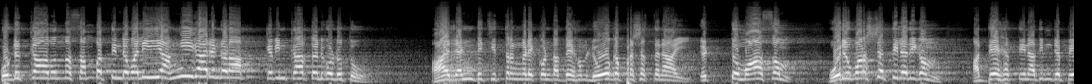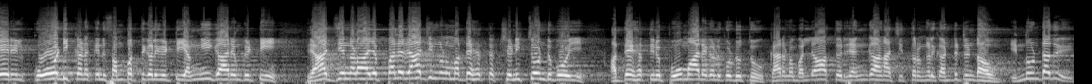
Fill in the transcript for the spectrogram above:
കൊടുക്കാവുന്ന സമ്പത്തിന്റെ വലിയ അംഗീകാരങ്ങൾ ആ കെവിൻ കാർട്ടൻ കൊടുത്തു. ആ രണ്ട് ചിത്രങ്ങളെ കൊണ്ട് അദ്ദേഹം ലോക പ്രശസ്തനായി. എട്ട് മാസം ഒരു വർഷത്തിലധികം അദ്ദേഹത്തിന് അതിന്റെ പേരിൽ കോടിക്കണക്കിന് സമ്പത്തുകൾ കിട്ടി അംഗീകാരം കിട്ടി. രാജ്യങ്ങളായ പല രാജ്യങ്ങളും അദ്ദേഹത്തെ ക്ഷണിച്ചോണ്ട് പോയി. അദ്ദേഹത്തിന് പൂമാലകൾ കൊടുത്തു. കാരണം വല്ലാത്തൊരു രംഗാണ് ആ ചിത്രങ്ങൾ കണ്ടിട്ടുണ്ടാവും. ഇന്നുണ്ടത്.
